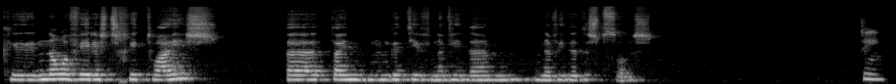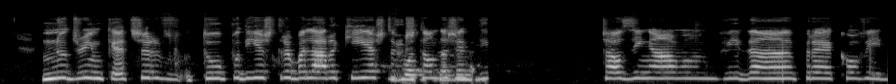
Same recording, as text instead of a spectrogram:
que não haver estes rituais uh, tem negativo na vida, na vida das pessoas. Sim. No Dreamcatcher, tu podias trabalhar aqui esta Vou questão trabalhar. da gente tchauzinho à vida pré-Covid.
